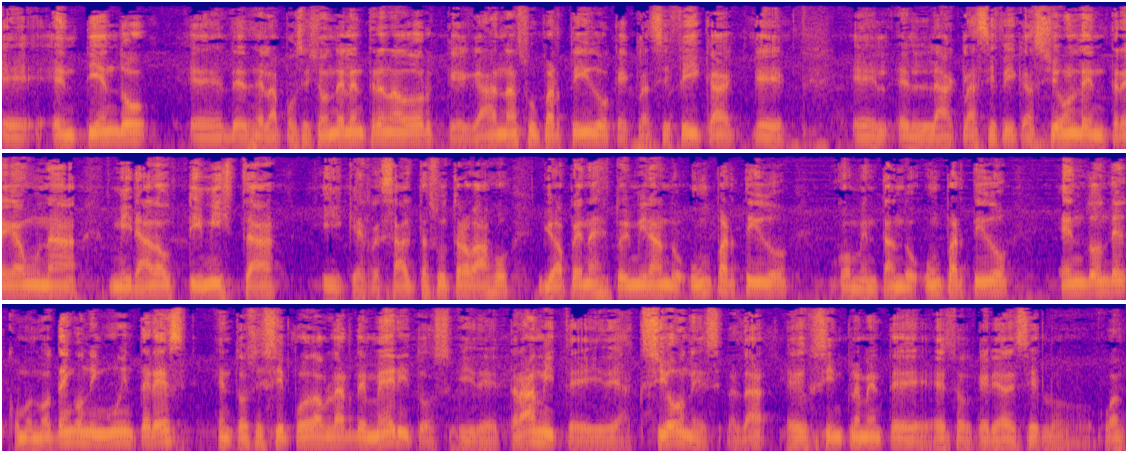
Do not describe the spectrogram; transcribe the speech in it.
Eh, entiendo eh, desde la posición del entrenador que gana su partido, que clasifica, que la clasificación le entrega una mirada optimista y que resalta su trabajo, yo apenas estoy mirando un partido, comentando un partido en donde como no tengo ningún interés, entonces sí puedo hablar de méritos y de trámite y de acciones, ¿verdad? Es simplemente eso, quería decirlo, Juan.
